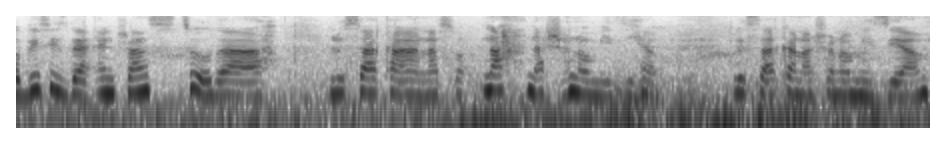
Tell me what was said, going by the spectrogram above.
So this is the entrance to the Lusaka Na- National Museum. Lusaka National Museum.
